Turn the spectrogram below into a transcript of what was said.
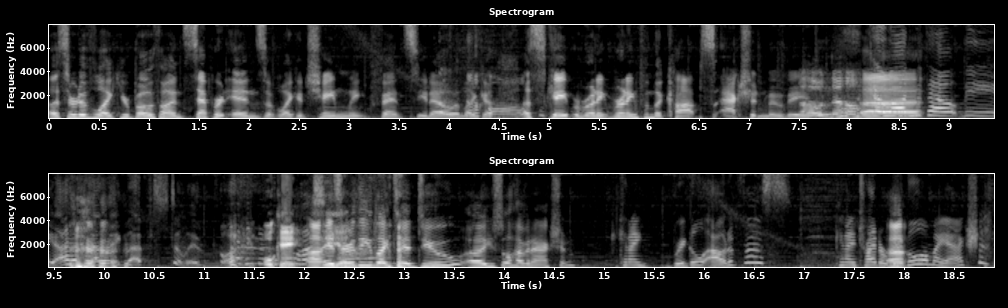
uh, sort of like you're both on separate ends of like a chain link fence, you know, and like a Oh. escape running running from the cops action movie. Oh no. Go on Uh, without me. I have nothing left to live for. Okay. uh, see is ya. there anything you'd like to do? Uh, you still have an action. Can I wriggle out of this? Can I try to Uh, wriggle on my action?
